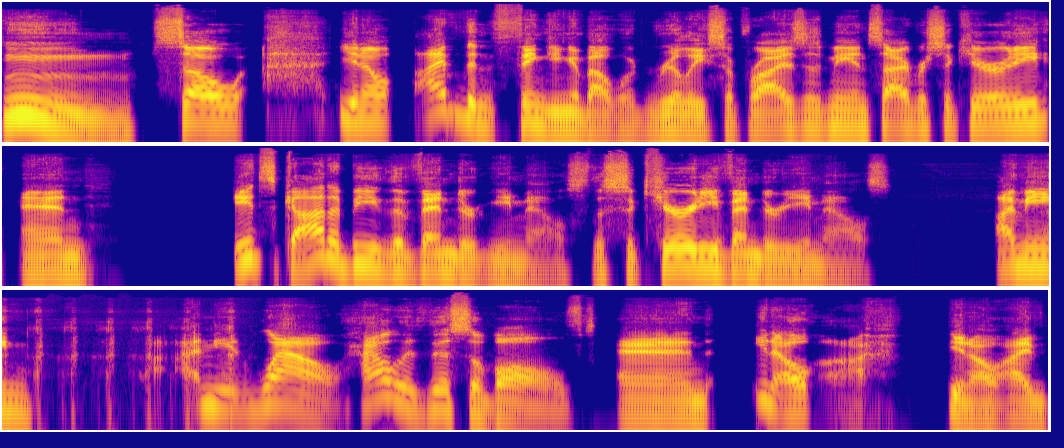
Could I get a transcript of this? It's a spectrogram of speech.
Hmm. So, you know, I've been thinking about what really surprises me in cybersecurity, and it's got to be the vendor emails, the security vendor emails. I mean, I mean, wow, how has this evolved? And you know, uh, you know, I've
